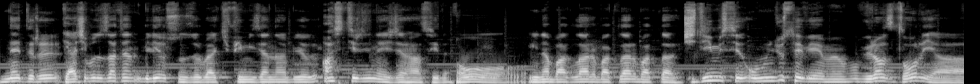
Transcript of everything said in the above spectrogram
nedir'ı. Gerçi bu da zaten biliyorsunuzdur belki film izleyenler biliyordur. Astirdin ejderhasıydı. Oo yine baklar baklar baklar. Ciddi misin? 10. seviye mi? Bu biraz zor ya.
